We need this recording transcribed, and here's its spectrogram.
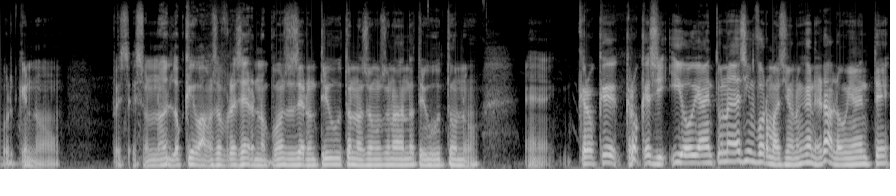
porque no, pues eso no es lo que vamos a ofrecer, no podemos hacer un tributo, no somos una banda tributo, no. Eh, creo, que, creo que sí. Y obviamente una desinformación en general. Obviamente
